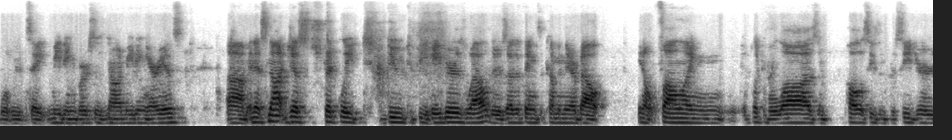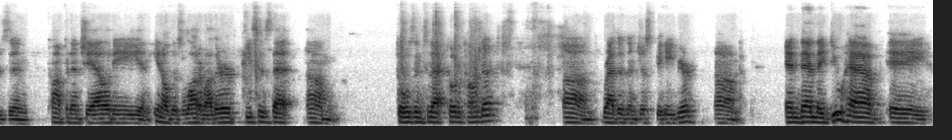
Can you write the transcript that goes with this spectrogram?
what we would say meeting versus non-meeting areas. Um, and it's not just strictly due to behavior as well. There's other things that come in there about, you know, following applicable laws and policies and procedures and confidentiality. And, you know, there's a lot of other pieces that, um, goes into that code of conduct, um, rather than just behavior. Um, and then they do have a,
